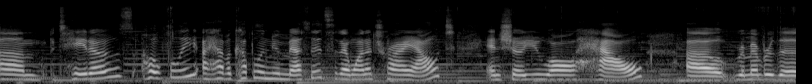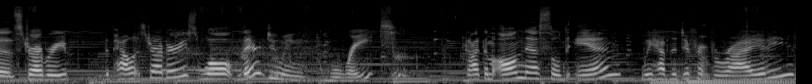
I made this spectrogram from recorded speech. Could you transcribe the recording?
um, potatoes, hopefully. I have a couple of new methods that I want to try out and show you all how. Uh, remember the strawberry, the pallet strawberries? Well, they're doing great. Got them all nestled in. We have the different varieties.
